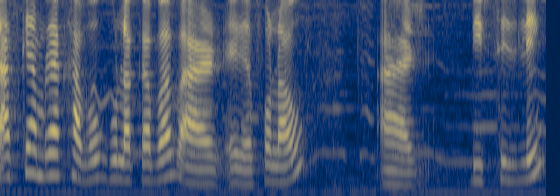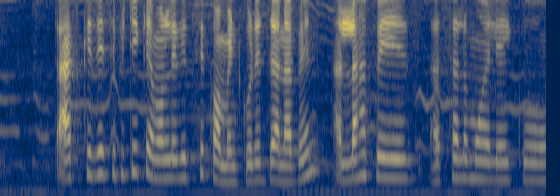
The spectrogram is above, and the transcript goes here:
তা আজকে আমরা খাব গোলা কাবাব আর পোলাও আর বিফ সিজলিং তো আজকের রেসিপিটি কেমন লেগেছে? কমেন্ট করে জানাবেন। আল্লাহ হাফেজ। আসসালামু আলাইকুম।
